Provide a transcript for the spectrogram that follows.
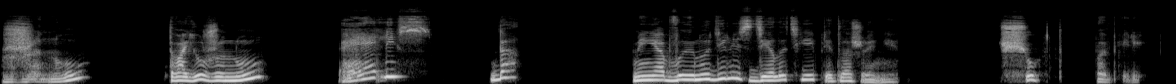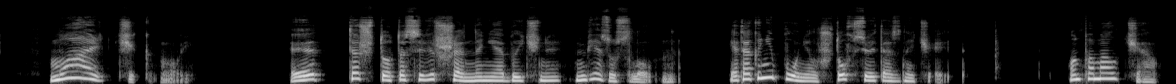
Жену? Твою жену? Элис? Да. Меня вынудили сделать ей предложение. Черт побери, мальчик мой, это что-то совершенно необычное, безусловно. Я так и не понял, что все это означает. Он помолчал,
